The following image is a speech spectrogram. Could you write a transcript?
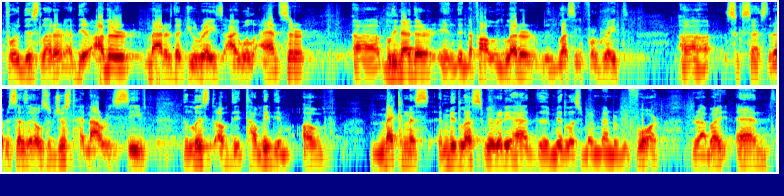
for this letter, and the other matters that you raise, I will answer uh, bli neder in the following letter with blessing for great uh, success. The Rebbe says, I also just had now received the list of the Talmidim of Meknes and Midlas. We already had the Midlas, remember before, Rabbi, and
